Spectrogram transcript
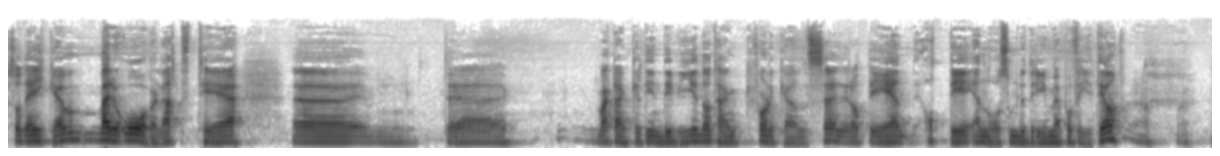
Så det er ikke bare overlatt til Eh, til hvert enkelt individ å tenke folkehelse, eller at det, er, at det er noe som du driver med på fritida. Ja. Mm.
